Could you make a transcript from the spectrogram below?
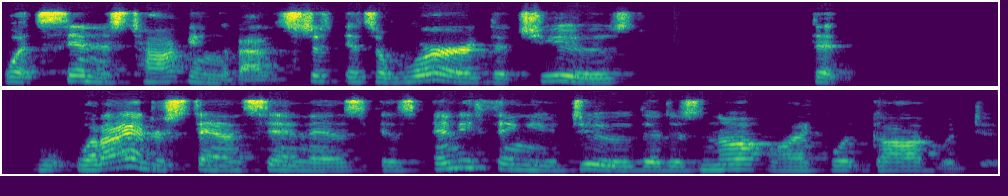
what sin is talking about. It's just it's a word that's used what I understand sin is is anything you do that is not like what God would do.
